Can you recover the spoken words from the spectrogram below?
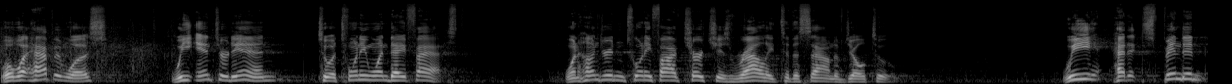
Well, what happened was we entered in to a 21 day fast. 125 churches rallied to the sound of Joel 2. We had expended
